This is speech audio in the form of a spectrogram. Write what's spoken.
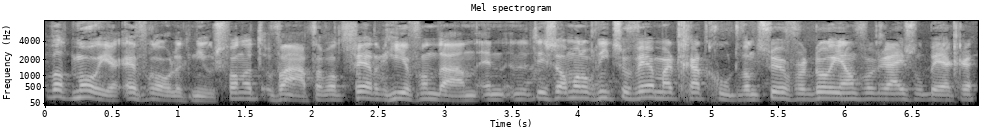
wat mooier en vrolijk nieuws. Van het water, wat verder hier vandaan. En het is allemaal nog niet zo ver, maar het gaat goed. Want surfer Dorian van Rijsselbergen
